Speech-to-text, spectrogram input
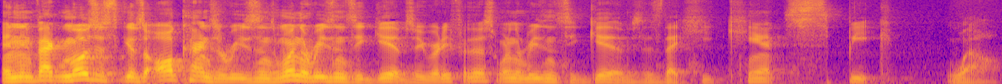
And in fact, Moses gives all kinds of reasons. One of the reasons he gives, are you ready for this? One of the reasons he gives is that he can't speak well.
